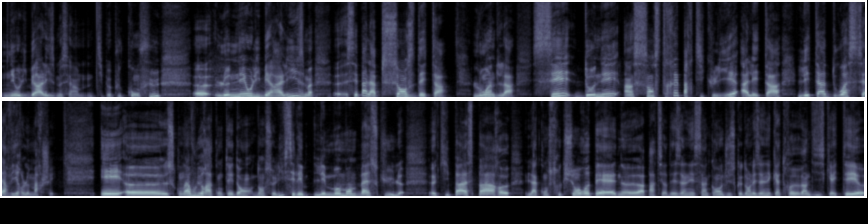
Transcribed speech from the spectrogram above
néolibéralisme, c'est un petit peu plus confus. Euh, le néolibéralisme, c'est pas l'absence d'État, loin de là. C'est donner un sens très particulier à l'État. L'État doit servir le marché. Et ce qu'on a voulu raconter dans, ce livre, c'est les, moments de bascule qui passent par la construction européenne euh, à partir des années 50 jusque dans les années 90, qui a été euh,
